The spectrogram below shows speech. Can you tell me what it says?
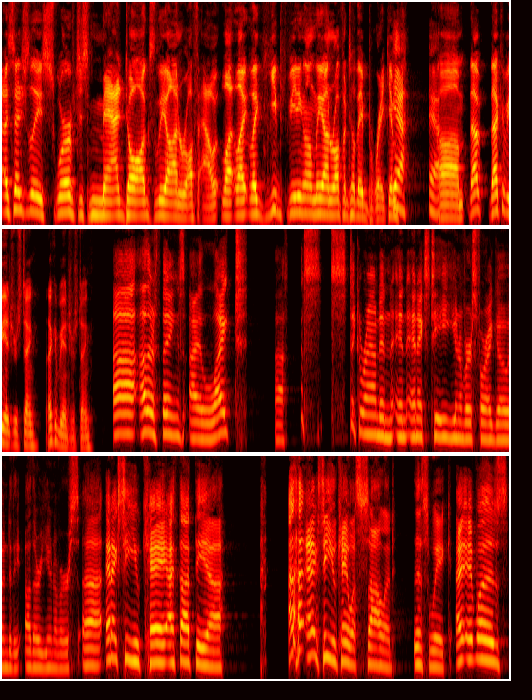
essentially Swerve just mad dogs Leon Ruff out like like like keeps beating on Leon Ruff until they break him. Yeah, yeah. Um, that that could be interesting. That could be interesting. Uh, other things I liked. Uh, let's stick around in in NXT universe before I go into the other universe. Uh, NXT UK. I thought the uh, I thought NXT UK was solid this week. I, it was.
